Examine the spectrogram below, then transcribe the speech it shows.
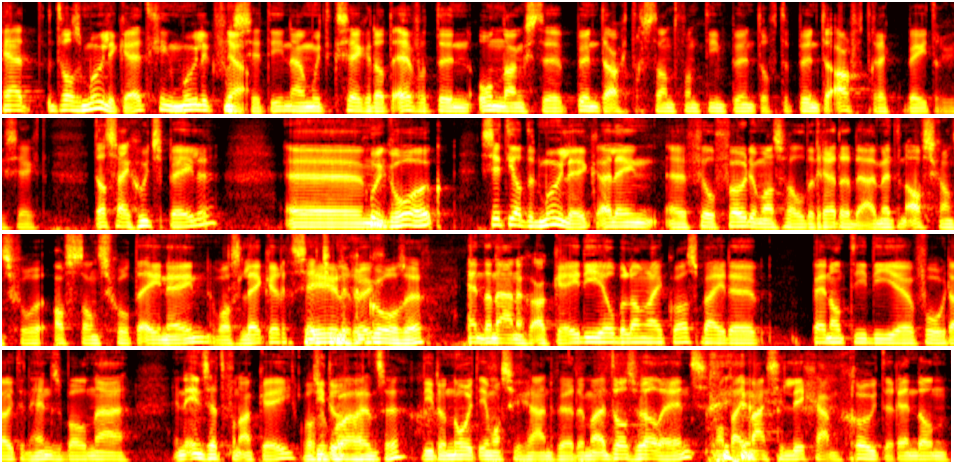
Ja, het, was moeilijk. Hè? Het ging moeilijk voor City. Nou moet ik zeggen dat Everton, ondanks de puntenachterstand van 10 punten... of de punten aftrek, beter gezegd, dat zij goed spelen. Um, Goeie goal ook. City had het moeilijk, alleen uh, Phil Foden was wel de redder daar. Met een afstandsschot 1-1. Was lekker, rug. goal zeg. En daarna nog Ake, die heel belangrijk was bij de penalty die uh, volgde uit een hensbal na een inzet van Ake. Was die ook wel Hens, hè? Die er nooit in was gegaan verder. Maar het was wel Hens, want hij maakt zijn lichaam groter. En dan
